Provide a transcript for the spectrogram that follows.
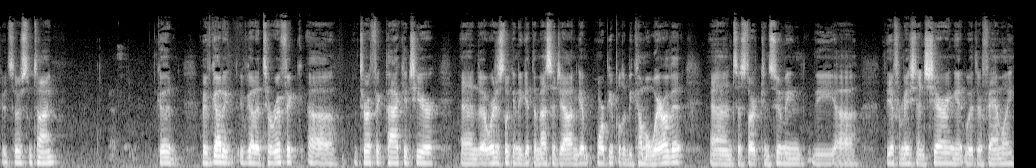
Good. So there's some time. Good. We've got a we've got a terrific uh, terrific package here, and uh, we're just looking to get the message out and get more people to become aware of it and to start consuming the uh, the information and sharing it with their family.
